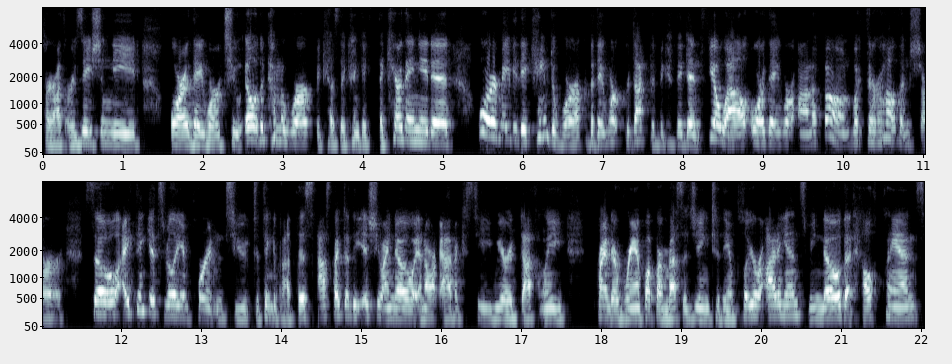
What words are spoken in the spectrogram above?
prior authorization need, or they were too ill to come to work because they couldn't get the care they needed, or maybe they came to work, but they weren't productive because they didn't feel well, or they were on the phone with their health insurer. So I think it's really important to, to think about this aspect of the issue. I know in our advocacy, we are definitely trying to ramp up our messaging to the employer audience. We know that health plans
